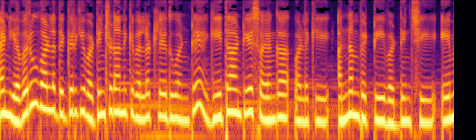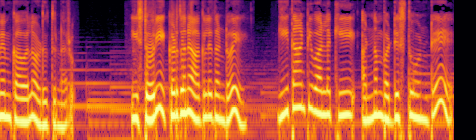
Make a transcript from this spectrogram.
అండ్ ఎవరు వాళ్ళ దగ్గరికి వడ్డించడానికి వెళ్ళట్లేదు అంటే గీతా ఆంటీయే స్వయంగా వాళ్ళకి అన్నం పెట్టి వడ్డించి ఏమేం కావాలో అడుగుతున్నారు. ఈ స్టోరీ ఇక్కడితోనే ఆగలేదండోయ్. గీతా ఆంటీ వాళ్ళకి అన్నం వడ్డిస్తూ ఉంటే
